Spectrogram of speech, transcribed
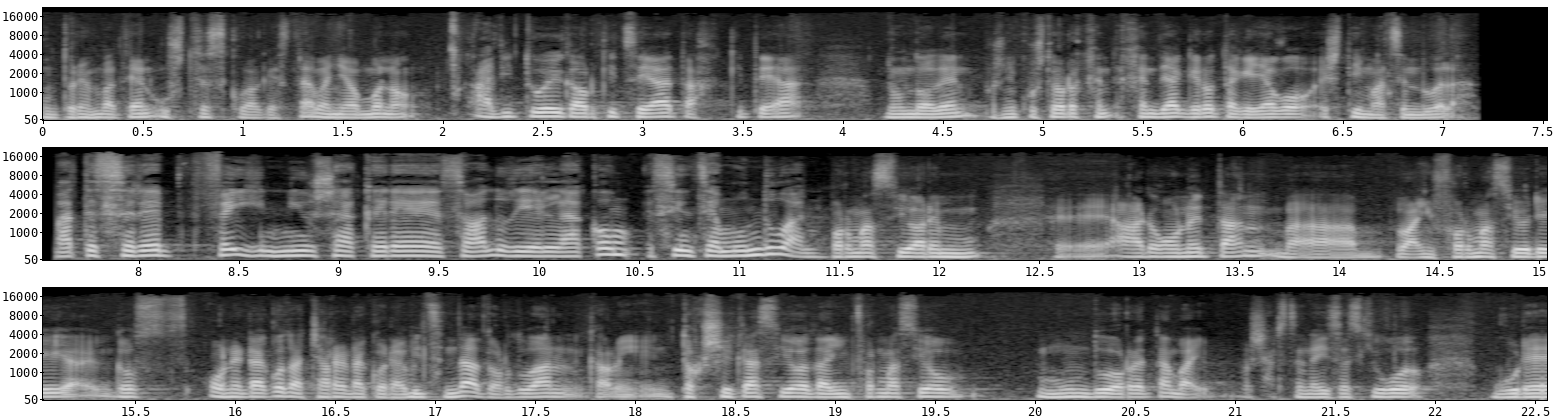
punturen batean ustezkoak ez da, baina, bueno, adituek aurkitzea eta jakitea, nondo den, pues nik uste horrek jendeak gero eta gehiago estimatzen duela. Batez ere fake newsak ere zabaldu dielako zintzia munduan. Informazioaren e, aro honetan, ba, ba informazio hori goz onerako eta txarrerako erabiltzen da. Orduan, claro, intoxikazio eta informazio mundu horretan, bai, sartzen da izazkigu gure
